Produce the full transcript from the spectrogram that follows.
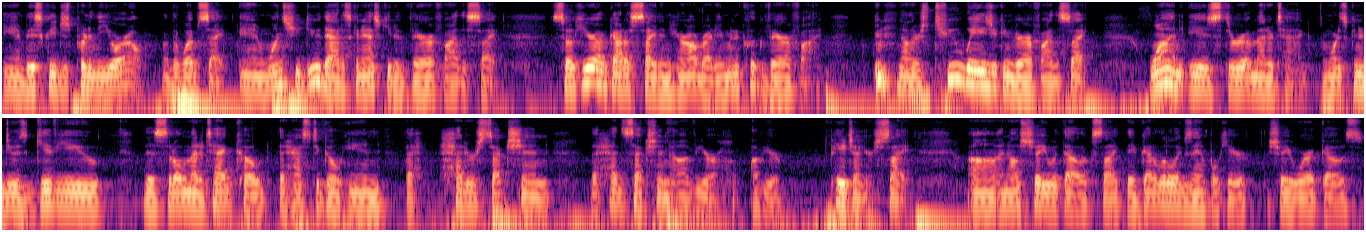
and basically just put in the URL of the website. And once you do that, it's going to ask you to verify the site. So here I've got a site in here already. I'm going to click verify. now there's two ways you can verify the site. One is through a meta tag. And what it's going to do is give you this little meta tag code that has to go in the header section, the head section of your, of your page on your site. Uh, and I'll show you what that looks like. They've got a little example here to show you where it goes.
